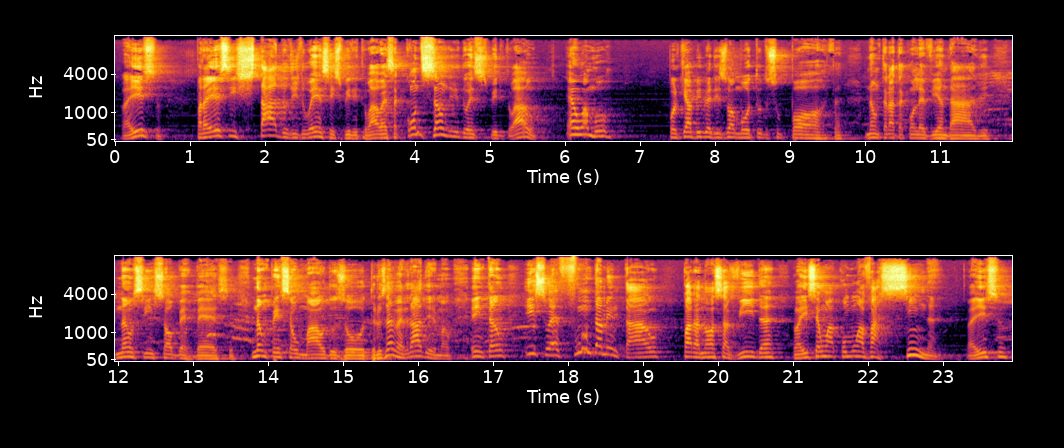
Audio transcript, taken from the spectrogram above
não é isso? Para esse estado de doença espiritual, essa condição de doença espiritual, é o amor. Porque a Bíblia diz: o amor tudo suporta, não trata com leviandade, não se ensoberbece, não pensa o mal dos outros. Não é verdade, irmão? Então, isso é fundamental para a nossa vida, não é? Isso é uma, como uma vacina, não é isso?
